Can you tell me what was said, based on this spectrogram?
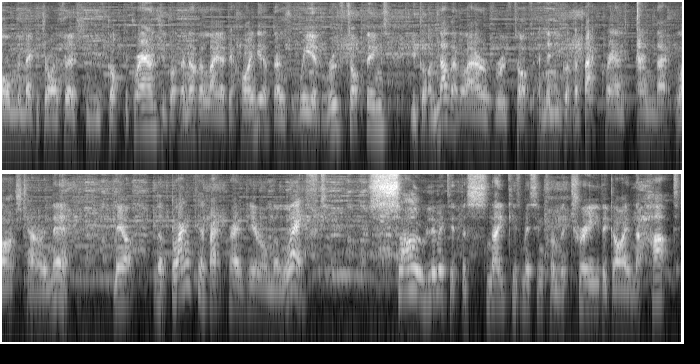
on the Mega Drive version. You've got the ground, you've got another layer behind it of those weird rooftop things, you've got another layer of rooftop, and then you've got the background and that large tower in there. Now, the Blanka background here on the left, so limited. The snake is missing from the tree, the guy in the hut.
